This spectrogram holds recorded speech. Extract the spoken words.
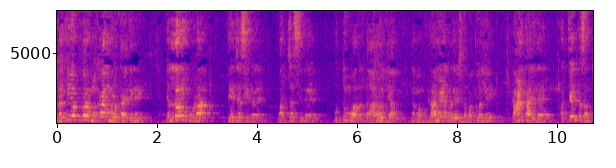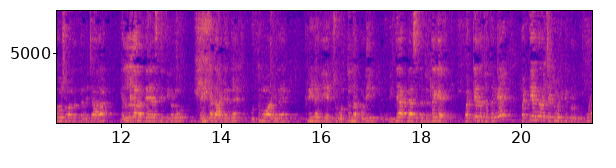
ಪ್ರತಿಯೊಬ್ಬರ ಮುಖಾನ ನೋಡ್ತಾ ಇದ್ದೀನಿ. ಎಲ್ಲರೂ ಕೂಡ ತೇಜಸ್ ಇದೆ ವರ್ಚಸ್ ಇದೆ. ಉತ್ತಮವಾದಂಥ ಆರೋಗ್ಯ ನಮ್ಮ ಗ್ರಾಮೀಣ ಪ್ರದೇಶದ ಮಕ್ಕಳಲ್ಲಿ ಕಾಣ್ತಾ ಇದೆ. ಅತ್ಯಂತ ಸಂತೋಷವಾದಂಥ ವಿಚಾರ, ಎಲ್ಲರ ದೇಹ ಸ್ಥಿತಿಗಳು ದೈಹಿಕ ದಾಢ್ಯತೆ ಉತ್ತಮವಾಗಿದೆ. ಕ್ರೀಡೆಗೆ ಹೆಚ್ಚು ಒತ್ತನ್ನ ಕೊಡಿ. ವಿದ್ಯಾಭ್ಯಾಸದ ಜೊತೆಗೆ, ಪಠ್ಯದ ಜೊತೆಗೆ ಪಠ್ಯೇತರ ಚಟುವಟಿಕೆಗಳಿಗೂ ಕೂಡ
